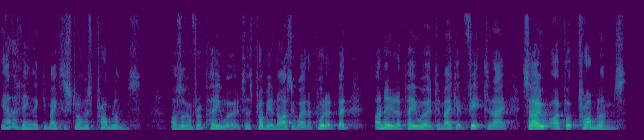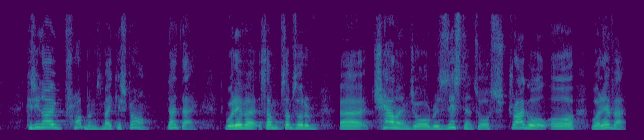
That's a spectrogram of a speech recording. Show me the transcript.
the other thing that makes us strong is problems. I was looking for a P word, so it's probably a nicer way to put it, but I needed a P word to make it fit today. So I put problems. Because you know, problems make you strong, don't they? Whatever, some, some sort of uh, challenge or resistance or struggle or whatever.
